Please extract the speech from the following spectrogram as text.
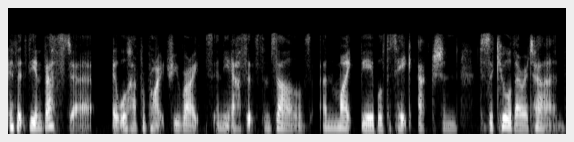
If it's the investor, it will have proprietary rights in the assets themselves and might be able to take action to secure their return.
